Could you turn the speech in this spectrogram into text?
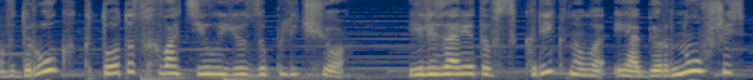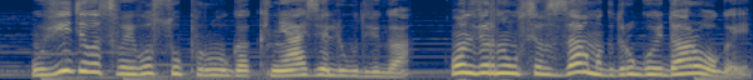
Вдруг кто-то схватил ее за плечо. Елизавета вскрикнула и, обернувшись, увидела своего супруга, князя Людвига. Он вернулся в замок другой дорогой.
